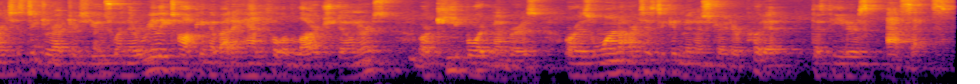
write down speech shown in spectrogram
artistic directors use when they're really talking about a handful of large donors or key board members, or as one artistic administrator put it, the theater's assets.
